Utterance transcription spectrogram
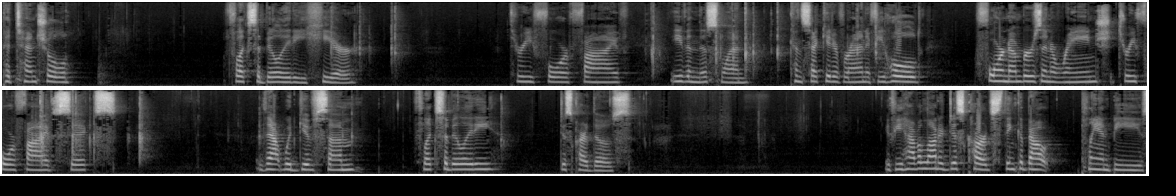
potential flexibility here. Three, four, five, even this one, consecutive run. If you hold four numbers in a range, three, four, five, six, that would give some flexibility. Discard those. If you have a lot of discards, think about plan Bs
